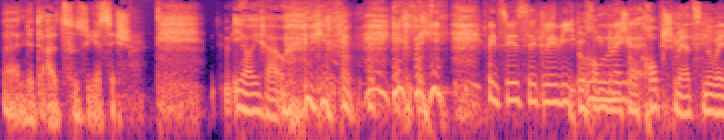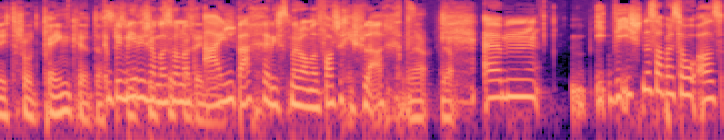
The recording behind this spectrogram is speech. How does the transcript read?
äh, nicht allzu süß ist. Ja, ich auch. ich finde süßer Glühwein. Ich bekomme nämlich schon Kopfschmerzen, nur wenn ich schon trinke. Bei mir ist einmal so nach einem Becher ist es mir einmal fast ein bisschen schlecht. Ja, ja. Ähm, wie ist das aber so als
